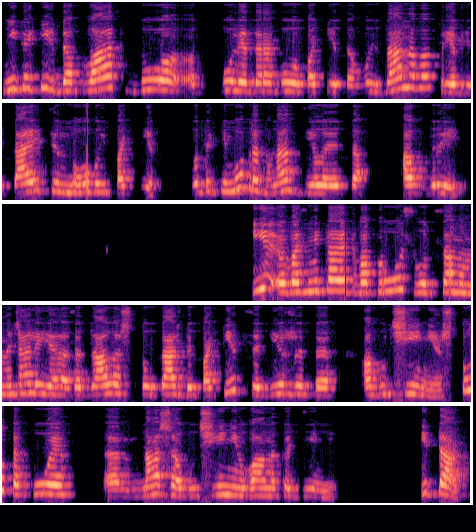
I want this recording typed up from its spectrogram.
Никаких доплат до более дорогого пакета вы заново приобретаете новый пакет. Вот таким образом у нас делается апгрейд. И возникает вопрос, вот в самом начале я сказала, что каждый пакет содержит э, обучение. Что такое э, наше обучение в Академии? Итак,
